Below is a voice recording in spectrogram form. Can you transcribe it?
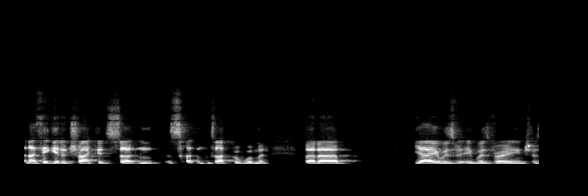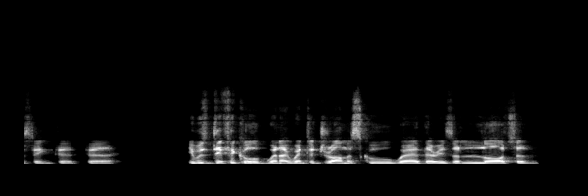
and I think it attracted certain certain type of woman. But uh, yeah, it was it was very interesting. That uh, it was difficult when I went to drama school, where there is a lot of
